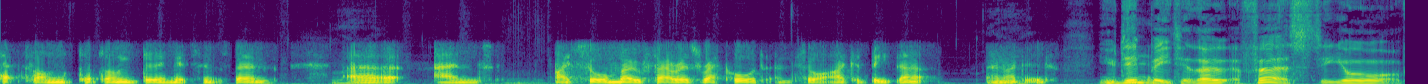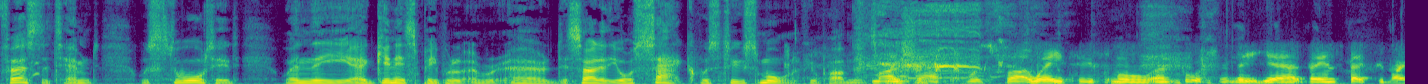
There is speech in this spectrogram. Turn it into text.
kept on kept on doing it since then. Uh, and I saw Mo Farah's record and thought I could beat that, and I did. You did beat it, though. At first, your first attempt was thwarted when the uh, Guinness people uh, uh, decided that your sack was too small. If you'll pardon the My sack was far, way too small, unfortunately. Yeah, they inspected my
